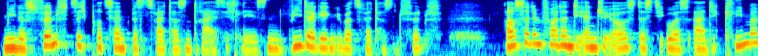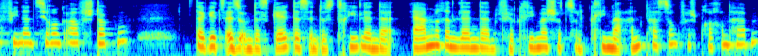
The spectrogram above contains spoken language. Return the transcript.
minus 50 Prozent bis 2030 lesen, wieder gegenüber 2005. Außerdem fordern die NGOs, dass die USA die Klimafinanzierung aufstocken da geht es also um das Geld, das Industrieländer ärmeren Ländern für Klimaschutz und Klimaanpassung versprochen haben,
